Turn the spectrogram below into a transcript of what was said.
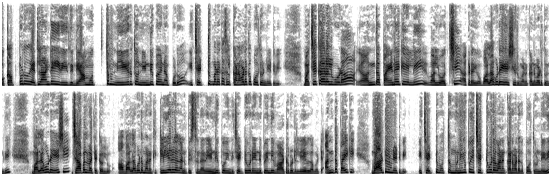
ఒకప్పుడు ఎట్లా అంటే ఇది ఇది డ్యామ్ మొత్తం మొత్తం నీరుతో నిండిపోయినప్పుడు ఈ చెట్టు మనకు అసలు కనబడకపోతుండేటివి. మత్స్యకారులు కూడా అంత పైనకి వెళ్ళి వాళ్ళు వచ్చి అక్కడ వల కూడా వేసిరు మనకు కనబడుతుంది. వల కూడా వేసి చేపలు పట్టేటోళ్ళు. ఆ వల కూడా మనకి క్లియర్గా కనిపిస్తుంది. అది ఎండిపోయింది చెట్టు కూడా ఎండిపోయింది వాటర్ కూడా లేవు కాబట్టి అంత పైకి వాటర్ ఉండేటివి. ఈ చెట్టు మొత్తం మునిగిపోయి చెట్టు కూడా మనకు కనబడకపోతుండేది.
